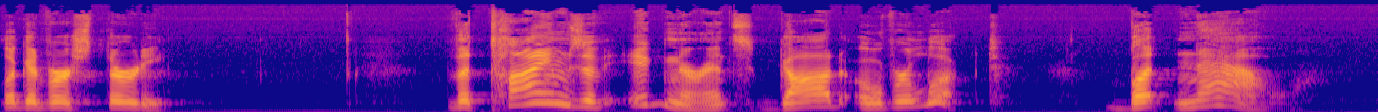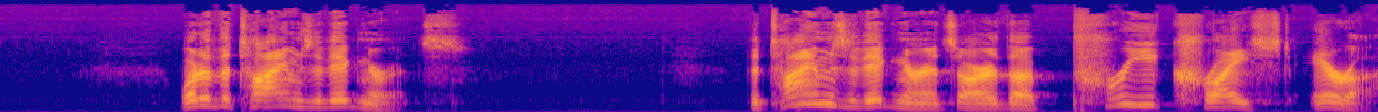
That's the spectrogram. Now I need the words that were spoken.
Look at verse 30. The times of ignorance God overlooked, but now. What are the times of ignorance? The times of ignorance are the pre Christ era.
